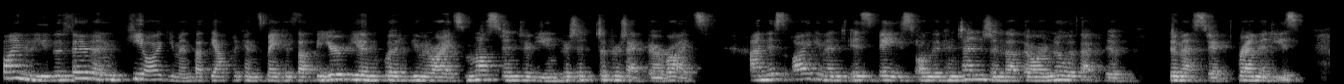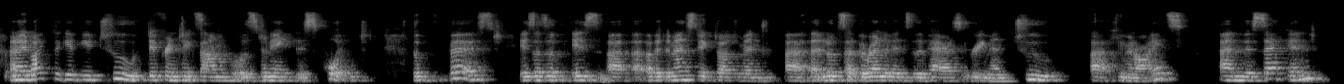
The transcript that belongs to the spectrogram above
Finally, the third and key argument that the applicants make is that the European Court of Human Rights must intervene to protect their rights. And this argument is based on the contention that there are no effective domestic remedies. And I'd like to give you two different examples to make this point. The first is, a, is uh, of a domestic judgment uh, that looks at the relevance of the Paris Agreement to uh, human rights. And the second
